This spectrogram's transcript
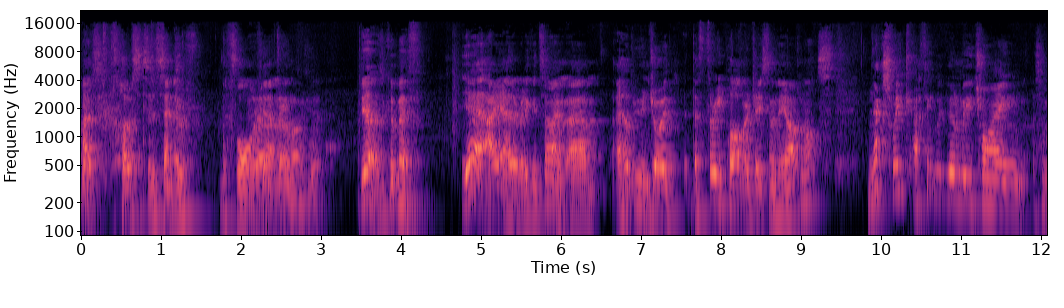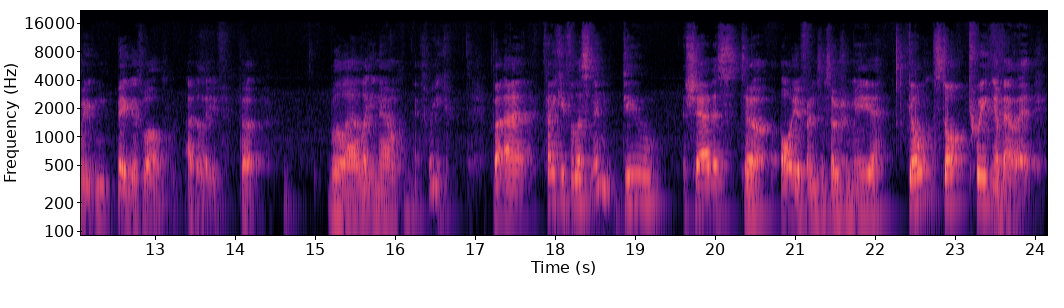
bunk I'm bed. close to the centre of the floor. if you yeah, I don't mean. like it. Yeah, it's a good myth. Yeah, I had a really good time. Um, I hope you enjoyed the three-parter of Jason and the Argonauts. Next week, I think we're going to be trying something big as well, I believe. But we'll uh, let you know next week. But uh, thank you for listening. Do share this to all your friends on social media. Don't stop tweeting about it.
